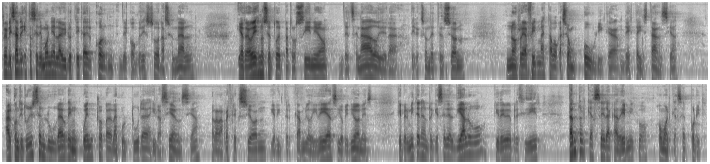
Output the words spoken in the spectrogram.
realizar esta ceremonia en la Biblioteca del, Congreso Nacional y a través, ¿no cierto?, del patrocinio del Senado y de la Dirección de Extensión, nos reafirma esta vocación pública de esta instancia al constituirse en lugar de encuentro para la cultura y la ciencia, para la reflexión y el intercambio de ideas y opiniones que permiten enriquecer el diálogo que debe presidir tanto el quehacer académico como el quehacer político.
